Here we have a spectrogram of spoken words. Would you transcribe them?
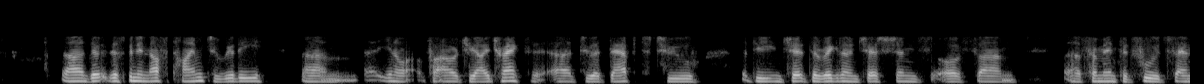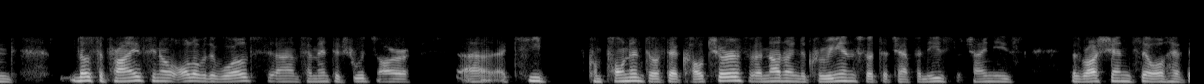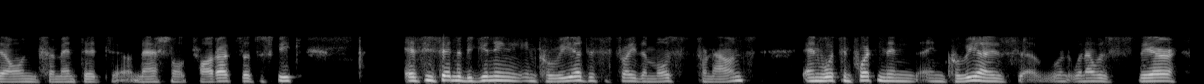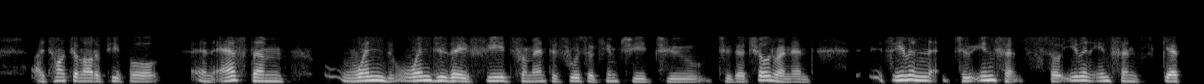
uh, there, has been enough time to really, um, you know, for our GI tract uh, to adapt to the, the regular ingestions of um, uh, fermented foods. And no surprise, you know, all over the world, uh, fermented foods are uh, a key component of their culture. Not only the Koreans, but the Japanese, the Chinese, the Russians, they all have their own fermented uh, national product, so to speak. As you said in the beginning, in Korea, this is probably the most pronounced. And what's important in, in Korea is uh, when, when I was there, I talked to a lot of people and asked them when when do they feed fermented foods or kimchi to to their children? And it's even to infants. So even infants get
